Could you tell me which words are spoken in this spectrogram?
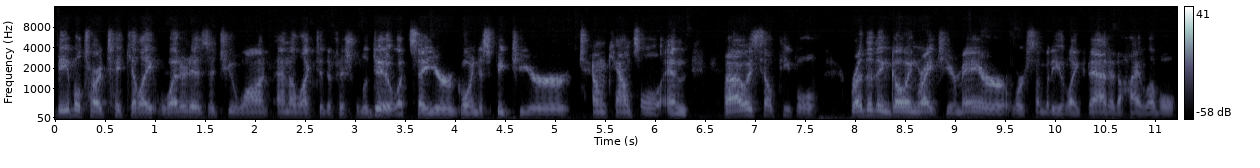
be able to articulate what it is that you want an elected official to do. Let's say you're going to speak to your town council and I always tell people rather than going right to your mayor or somebody like that at a high level,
